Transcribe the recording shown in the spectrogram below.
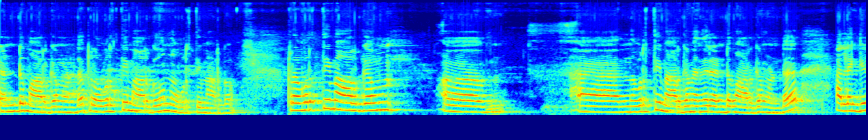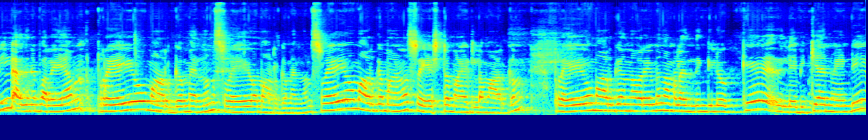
രണ്ട് മാർഗമുണ്ട്. പ്രവൃത്തി മാർഗവും നിവൃത്തി മാർഗവും. പ്രവൃത്തി മാർഗം നിവൃത്തി മാർഗം എന്ന രണ്ട് മാർഗമുണ്ട്. അല്ലെങ്കിൽ അതിന് പറയാം പ്രേയോ മാർഗം എന്നും ശ്രേയോ മാർഗം എന്നും. ശ്രേയോ മാർഗമാണ് ശ്രേഷ്ഠമായിട്ടുള്ള മാർഗം. പ്രേയോ മാർഗം എന്ന് പറയുമ്പോൾ നമ്മൾ എന്തെങ്കിലുമൊക്കെ ലഭിക്കാൻ വേണ്ടി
